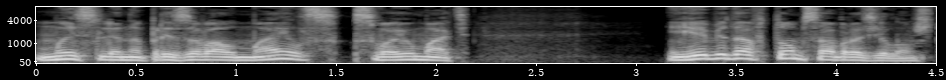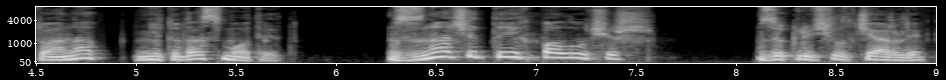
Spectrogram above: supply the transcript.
мысленно призывал Майлз свою мать. Ее беда в том, сообразил он, что она не туда смотрит. «Значит, ты их получишь», — заключил Чарли.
